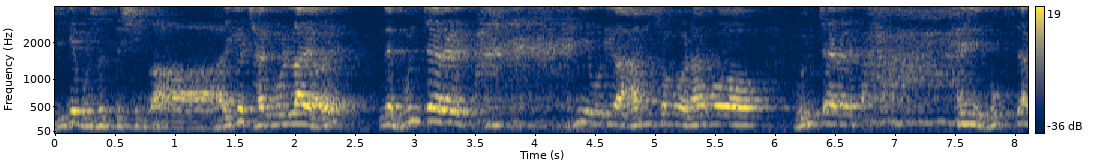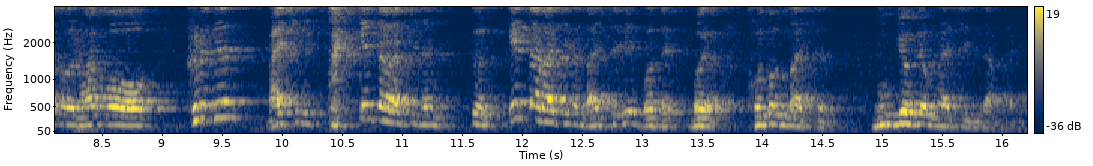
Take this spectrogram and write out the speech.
이게 무슨 뜻인가? 이거 잘 몰라요. 근데 문자를 많이 우리가 암송을 하고 문자를 많이 묵상을 하고 그러면 말씀이 탁 깨달아지는 그 깨달아지는 말씀이 뭐, 뭐요? 겉옷 말씀, 무교병 말씀이란 말이야.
